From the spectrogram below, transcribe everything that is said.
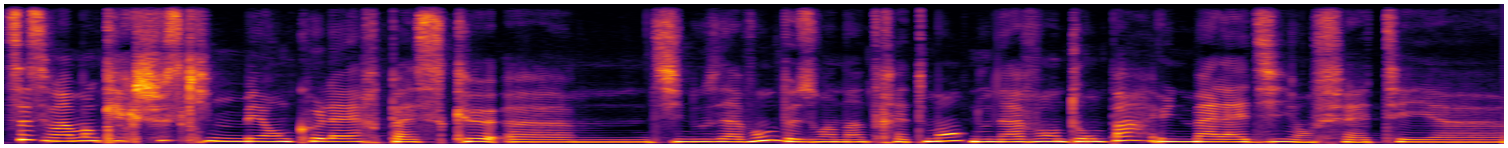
ça, c'est vraiment quelque chose qui me met en colère parce que euh, si nous avons besoin d'un traitement, nous n'inventons pas une maladie en fait. Et, euh,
